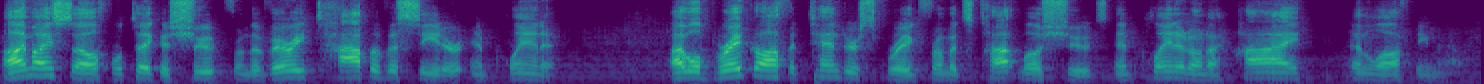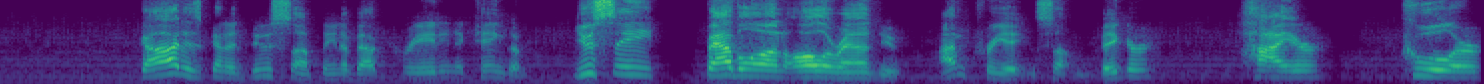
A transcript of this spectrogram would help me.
I myself will take a shoot from the very top of a cedar and plant it. I will break off a tender sprig from its topmost shoots and plant it on a high and lofty mountain. God is going to do something about creating a kingdom. You see Babylon all around you. I'm creating something bigger, higher, cooler,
